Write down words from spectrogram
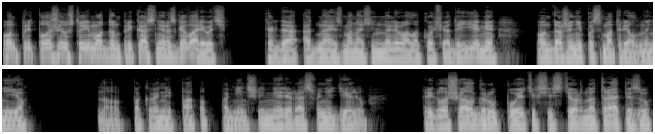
Он предположил, что им отдан приказ не разговаривать. Когда одна из монахинь наливала кофе Адееме, он даже не посмотрел на нее. Но покойный папа по меньшей мере раз в неделю приглашал группу этих сестер на трапезу.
